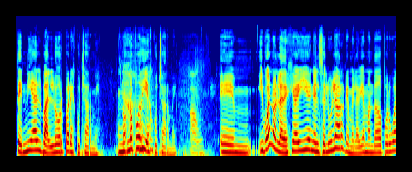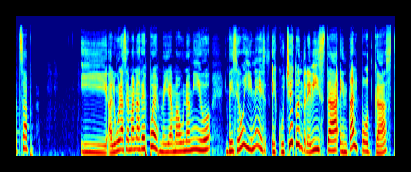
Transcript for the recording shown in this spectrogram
tenía el valor para escucharme. No, no podía escucharme. Em, y bueno, la dejé ahí en el celular que me la había mandado por WhatsApp. Y algunas semanas después me llama un amigo y me dice, oye Inés, escuché tu entrevista en tal podcast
